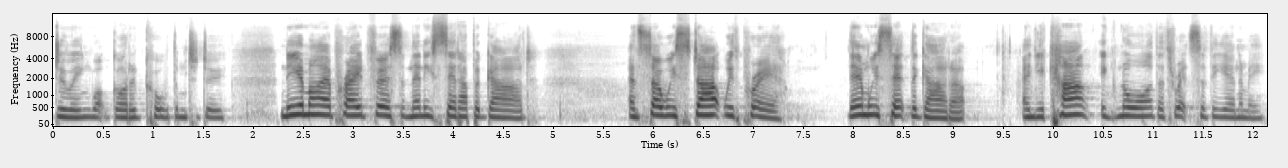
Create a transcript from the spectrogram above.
doing what God had called them to do. Nehemiah prayed first and then he set up a guard. And so we start with prayer, then we set the guard up. And you can't ignore the threats of the enemy.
